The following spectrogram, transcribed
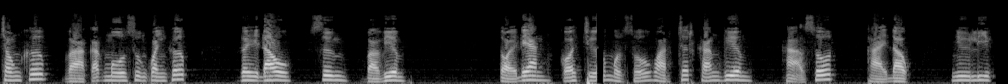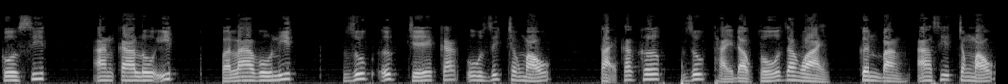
trong khớp và các mô xung quanh khớp, gây đau, sưng và viêm. Tỏi đen có chứa một số hoạt chất kháng viêm, hạ sốt, thải độc như lycosid, alkaloid và lavonid giúp ức chế các u dịch trong máu tại các khớp giúp thải độc tố ra ngoài, cân bằng axit trong máu.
